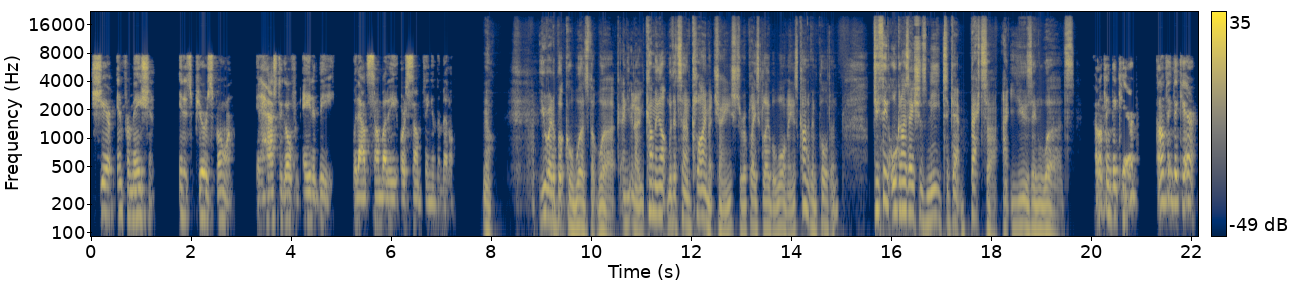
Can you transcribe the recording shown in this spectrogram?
share information in its purest form, it has to go from A to B without somebody or something in the middle. Yeah. You read a book called Words That Work, and you know, coming up with the term climate change to replace global warming is kind of important. Do you think organizations need to get better at using words? I don't think they care. I don't think they care.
